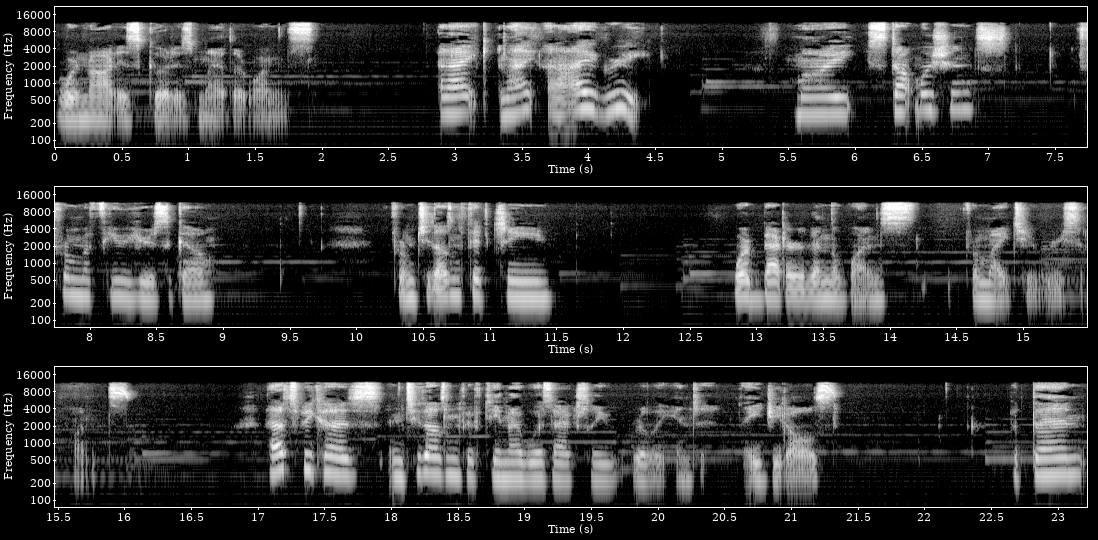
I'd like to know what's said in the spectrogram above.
were not as good as my other ones. And I and I and I agree. My stop motions from a few years ago, from 2015 were better than the ones from my two recent ones. That's because in 2015 I was actually really into AG dolls. But then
